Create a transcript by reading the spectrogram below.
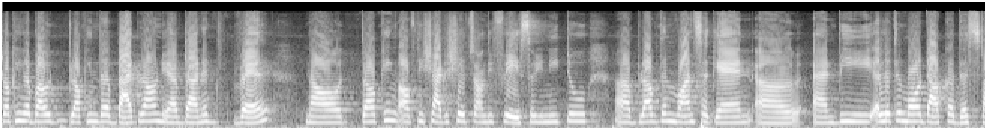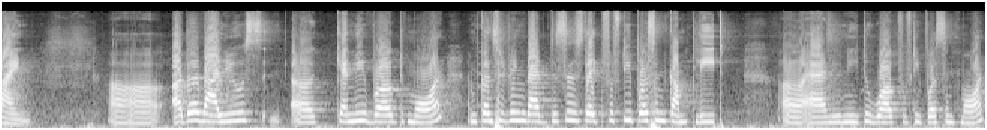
Talking about blocking the background, you have done it well. Now blocking of the shadow shapes on the face so you need to uh, block them once again uh, and be a little more darker this time. Uh, other values uh, can be worked more. I'm considering that this is like 50% complete uh, and you need to work 50% more.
